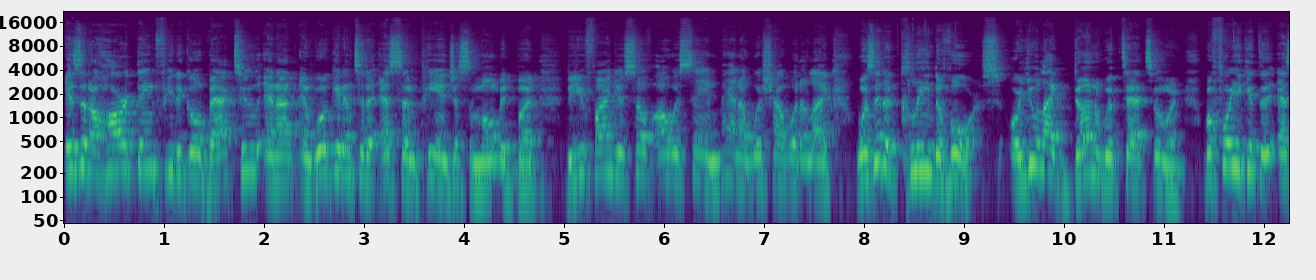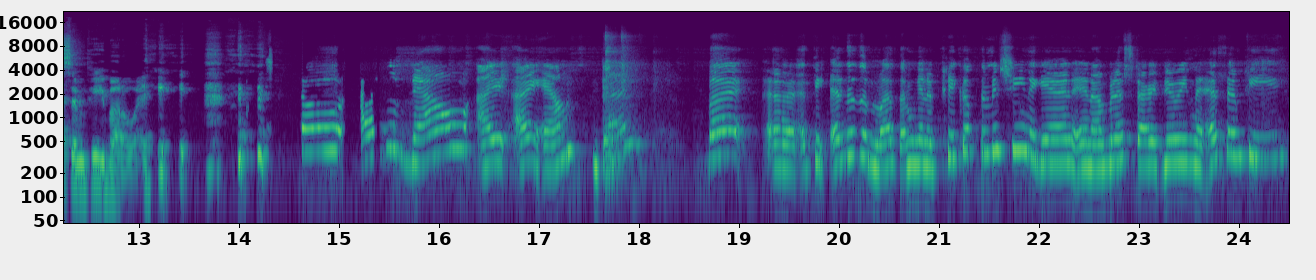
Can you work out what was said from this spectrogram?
Is it a hard thing for you to go back to? And I, and we'll get into the SMP in just a moment. But do you find yourself always saying, "Man, I wish I would have like"? Was it a clean divorce, or you like done with tattooing before you get to SMP? By the way. So as of now, I I am done, But uh, at the end of the month, I'm going to pick up the machine again and I'm going to start doing the SMP.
